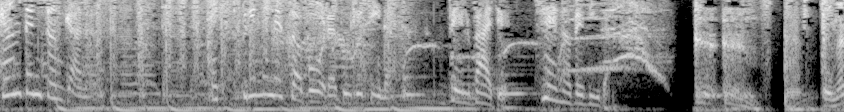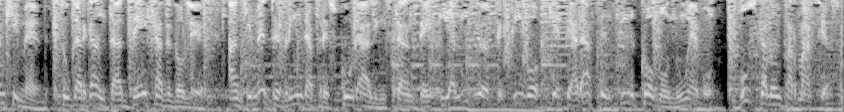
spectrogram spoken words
Canten con ganas. Exprímele sabor a tu rutina. Del Valle, lleno de vida. Con Anjimed, tu garganta deja de doler. Anjimed te brinda frescura al instante y alivio efectivo que te hará sentir como nuevo. Búscalo en farmacias,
